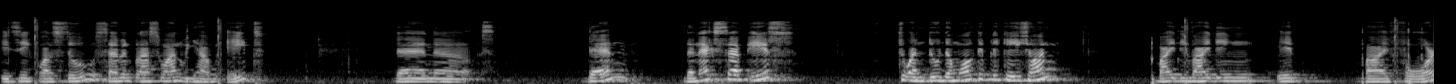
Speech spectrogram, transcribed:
is equals to 7 plus 1 we have 8 then uh, then the next step is to undo the multiplication by dividing it by 4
